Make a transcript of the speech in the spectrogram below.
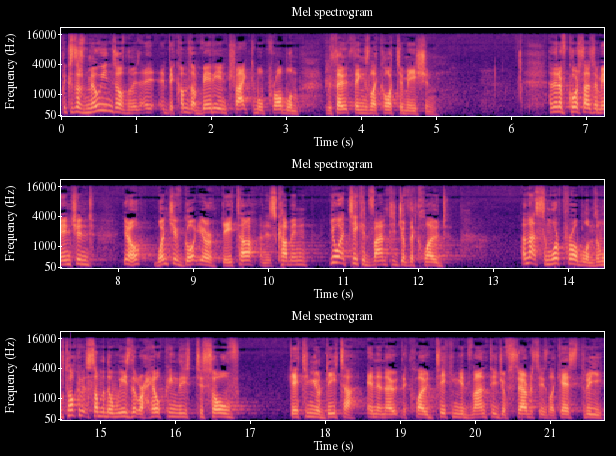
Because there's millions of them. It becomes a very intractable problem without things like automation. And then, of course, as I mentioned, you know, once you've got your data and it's coming, you want to take advantage of the cloud. And that's some more problems. And we'll talk about some of the ways that we're helping these to solve getting your data in and out the cloud, taking advantage of services like S3,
